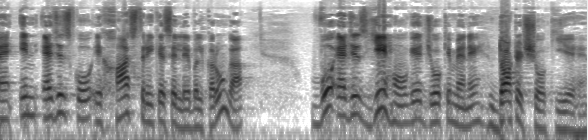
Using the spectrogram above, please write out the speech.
میں ان ایجز کو ایک خاص طریقے سے لیبل کروں گا وہ ایجز یہ ہوں گے جو کہ میں نے ڈاٹڈ شو کیے ہیں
